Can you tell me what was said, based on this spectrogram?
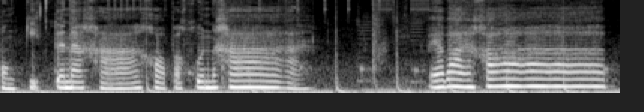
ของกิจด้วยนะคะ ขอบพระคุณค่ะ บ๊ายบายครับ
